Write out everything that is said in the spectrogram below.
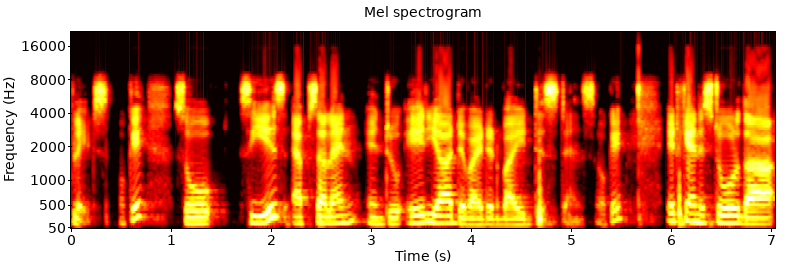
plates okay? So c is epsilon into area divided by distance okay? It can store the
